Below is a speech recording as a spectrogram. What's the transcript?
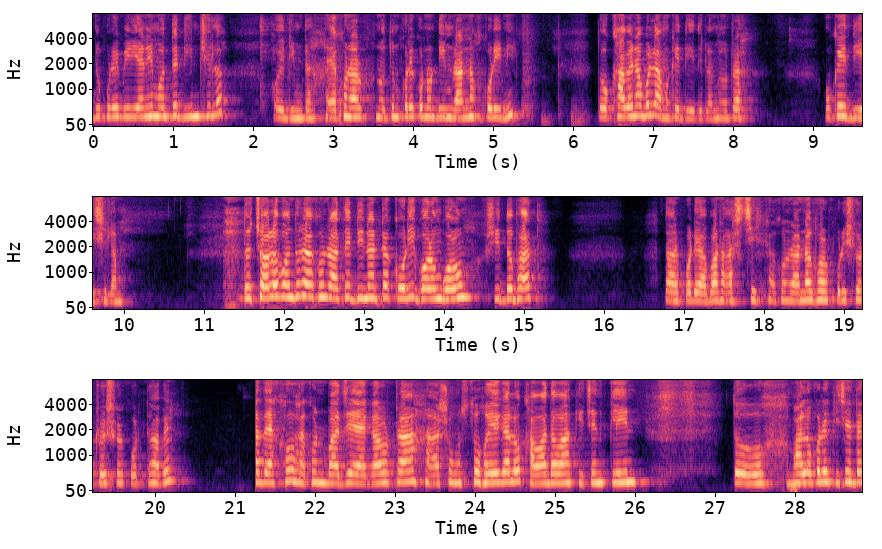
দুপুরে বিরিয়ানির মধ্যে ডিম ছিল, ওই ডিমটা। এখন আর নতুন করে কোনো ডিম রান্না করিনি। তো খাবে না বলে আমাকে দিয়ে দিল। আমি ওটা, ওকেই দিয়েছিলাম। তো চলো বন্ধুরা, এখন রাতের ডিনারটা করি। গরম গরম সিদ্ধ ভাত। তারপরে আবার আসছি। এখন রান্নাঘর পরিষ্কার টরিষ্কার করতে হবে। দেখো, এখন বাজে এগারোটা। আর সমস্ত হয়ে গেল। খাওয়া দাওয়া কিচেন ক্লিন তো ভালো করে কিচেনটা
